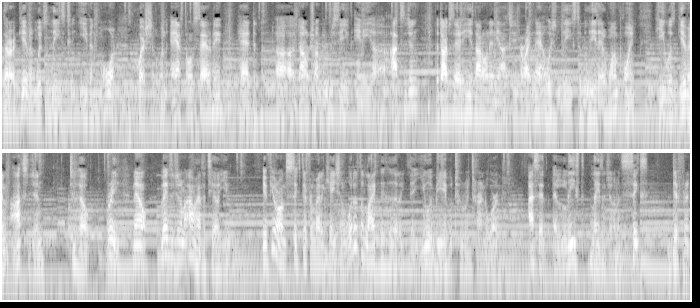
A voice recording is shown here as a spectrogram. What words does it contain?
that are given, which leads to even more questions. When asked on Saturday, had uh, Donald Trump received any uh, oxygen? The doctor said he is not on any oxygen right now, which leads to believe that at one point he was given oxygen to help breathe. Now, ladies and gentlemen, I don't have to tell you. If you're on six different medications, what is the likelihood that you would be able to return to work? I said at least, ladies and gentlemen, six different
